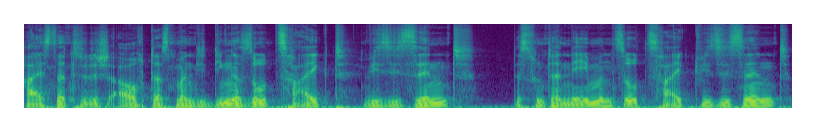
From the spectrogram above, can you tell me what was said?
heißt natürlich auch, dass man die Dinge so zeigt, wie sie sind, das Unternehmen so zeigt, wie sie sind,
